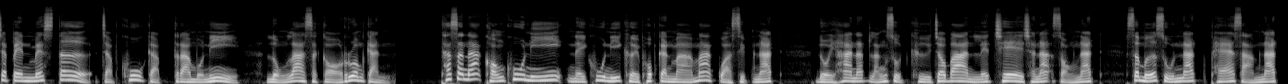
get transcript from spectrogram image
จะเป็นเมสเตอร์ จับคู่กับตราโมนีลงล่าสกอร์ร่วมกัน ทัศนะของคู่นี้ในคู่นี้เคยพบกันมามากกว่า 10 นัด โดย 5 นัดหลังสุดคือเจ้าบ้านเลเช่ชนะ 2 นัด เสมอ 0 นัด แพ้ 3 นัด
